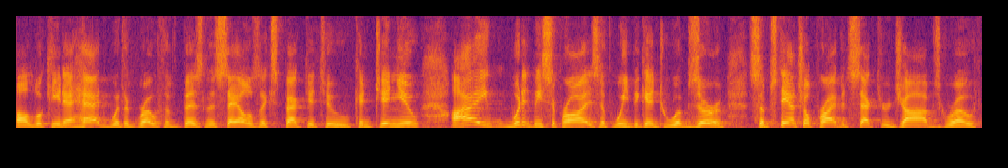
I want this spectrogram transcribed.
Uh, looking ahead, with the growth of business sales expected to continue, I wouldn't be surprised if we begin to observe substantial private sector jobs growth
